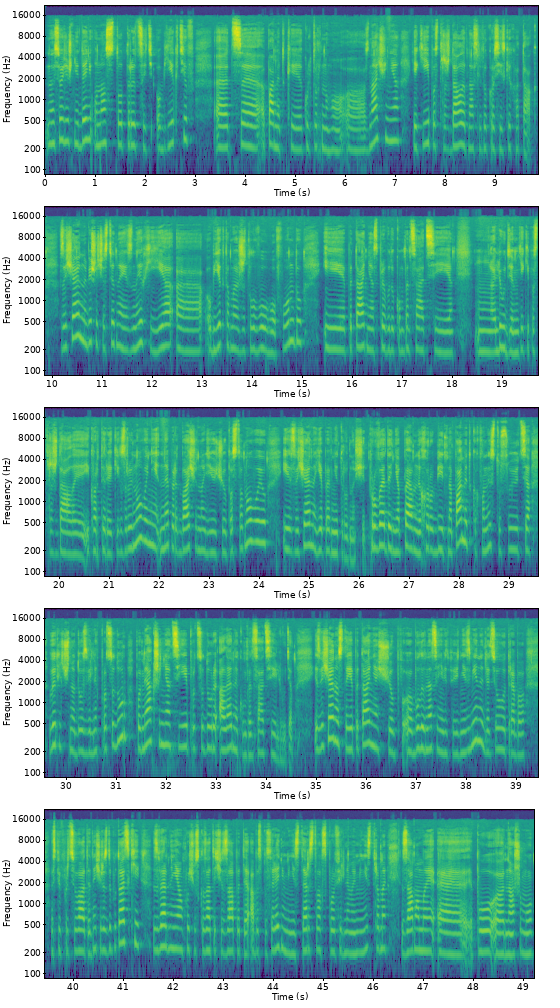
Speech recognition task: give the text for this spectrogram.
На сьогоднішній день у нас 130 об'єктів. Е, Це пам'ятки культурного е, значення, які постраждали внаслідок російських атак. Звичайно, більша частина із них є е, об'єктами житлового фонду, і питання з приводу компенсації людям, які постраждали, і квартири, яких зруйновані, не передбачено діючою постановою. І, звичайно, є певні труднощі. Проведення певних робіт на пам'ятках вони стосуються виключно дозвільних процедур, пом'якшення цієї процедури, але не компенсації людям. І, звичайно, стає питання, щоб е, були внесені відповідні зміни. Для цього треба співпрацювати не через депутатські звернення, хочу сказати, чи запити, а безпосередньо в міністерствах з профільними міністрами, замами е, по е, нашому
